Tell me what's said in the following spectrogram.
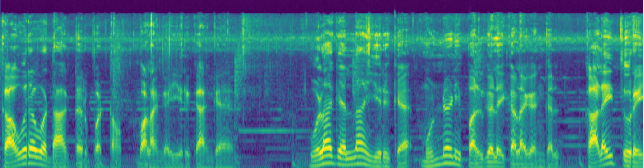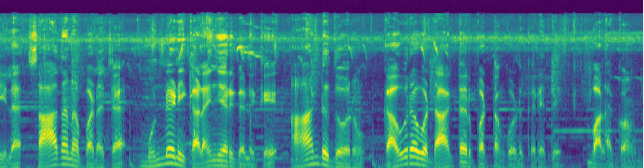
கௌரவ டாக்டர் பட்டம் வழங்க இருக்காங்க. உலகெல்லாம் இருக்க முன்னணி பல்கலைக்கழகங்கள் கலைத்துறையில் சாதனை படைச்ச முன்னணி கலைஞர்களுக்கு ஆண்டுதோறும் கௌரவ டாக்டர் பட்டம் கொடுக்கறது. வழக்கம்.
